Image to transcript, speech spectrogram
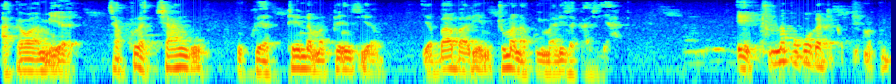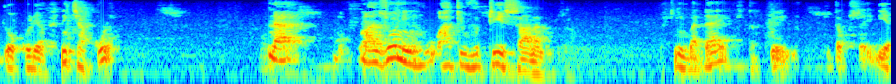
akawaambia chakula changu ni kuyatenda mapenzi ya, ya baba aliyemtuma na kuimaliza kazi yake. Eh tunapokuwa katika kujua kulia ni chakula. Na mwanzoni hakivutii sana ndugu zangu. Lakini baadaye kitakwenda kitakusaidia,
